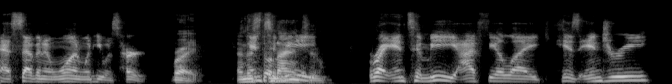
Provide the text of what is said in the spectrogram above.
at seven and one when he was hurt. right, and they're and still nine me- and two. Right. And to me, I feel like his injury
